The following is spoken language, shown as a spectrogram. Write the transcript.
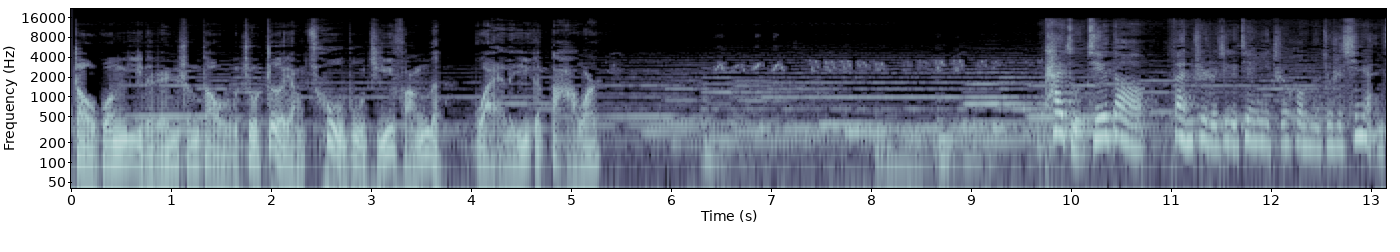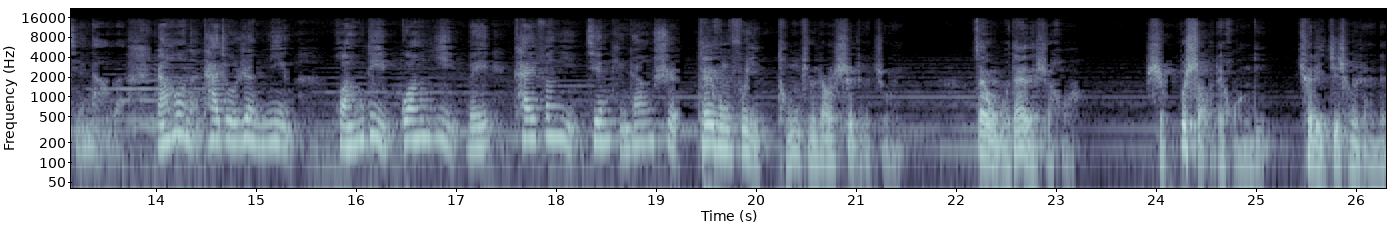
赵光义的人生道路就这样猝不及防地拐了一个大弯儿。太祖接到范质的这个建议之后呢，就是欣然接纳了。然后呢，他就任命皇帝光义为开封尹兼平章事。开封府尹同平章事这个职位，在五代的时候啊，是不少的皇帝确立继承人的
